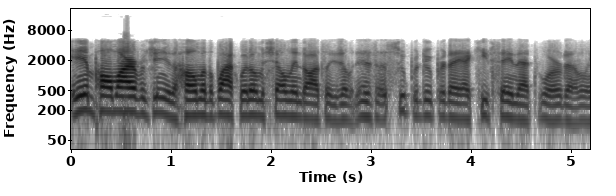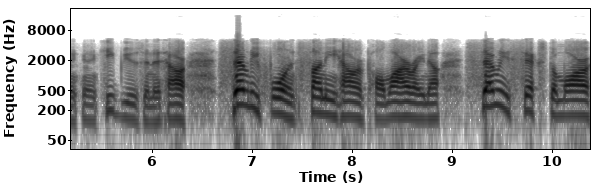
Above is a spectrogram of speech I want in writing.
In Palmyra, Virginia, the home of the Black Widow, Michelle and gentlemen. It is a super duper day. I keep saying that word. I'm going to keep using it. However, 74 and sunny, however, in Palmyra right now. 76 tomorrow.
